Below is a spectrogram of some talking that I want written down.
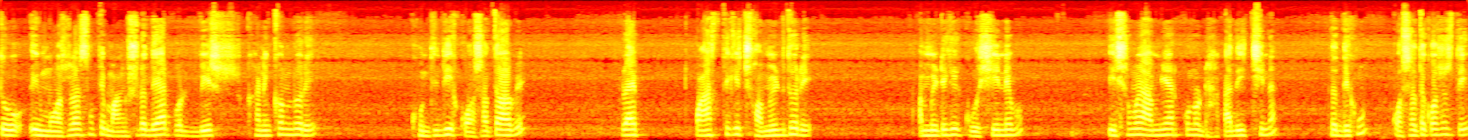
তো এই মশলার সাথে মাংসটা দেওয়ার পর বেশ খানিকক্ষণ ধরে খুন্তি দিয়ে কষাতে হবে। প্রায় পাঁচ থেকে ছ মিনিট ধরে আমি এটাকে কষিয়ে নেব। এই সময় আমি আর কোনো ঢাকা দিচ্ছি না। তো দেখুন, কষাতে কষাতে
